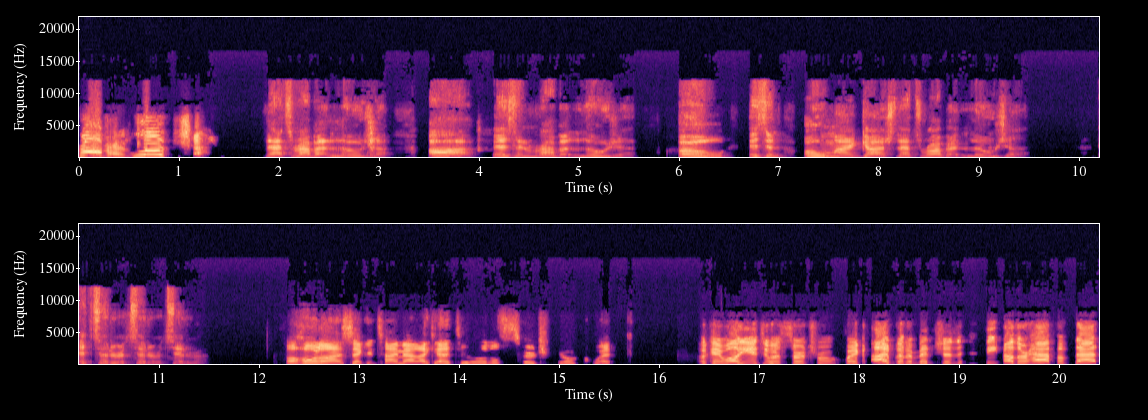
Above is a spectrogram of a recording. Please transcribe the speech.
Robert Lucha! That's Robert Loggia. Ah, is in Robert Loggia. Oh, is in oh my gosh, that's Robert Loggia. Etc., etc., etc. Oh, hold on a second. Time out. I gotta do a little search real quick. Okay, while you do a search real quick, I'm gonna mention the other half of that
